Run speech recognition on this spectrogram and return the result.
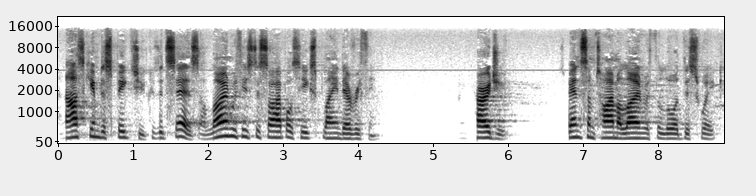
And ask him to speak to you because it says, alone with his disciples, he explained everything. I encourage you, spend some time alone with the Lord this week.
